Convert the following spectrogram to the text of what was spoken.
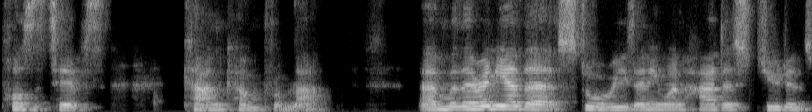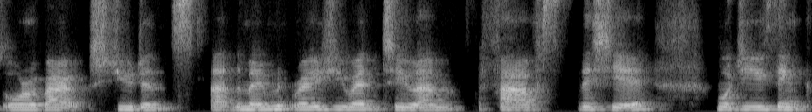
positives can come from that um, were there any other stories anyone had as students or about students at the moment? Rose, you went to um, FAVS this year. What do you think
